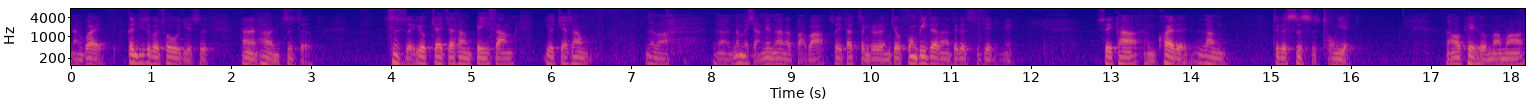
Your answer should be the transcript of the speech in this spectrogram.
难怪根据这个错误解释，当然他很自责。自责又再加上悲伤，又加上那么呃那么想念他的爸爸，所以他整个人就封闭在他这个世界里面，所以他很快的让这个事实重演，然后配合妈妈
